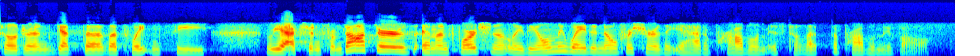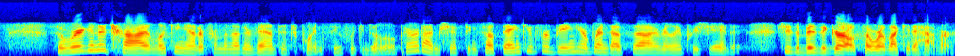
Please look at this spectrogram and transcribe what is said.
children get the let's wait and see reaction from doctors and unfortunately the only way to know for sure that you had a problem is to let the problem evolve. So we're going to try looking at it from another vantage point and see if we can do a little paradigm shifting. So thank you for being here, Brandessa. I really appreciate it. She's a busy girl, so we're lucky to have her.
